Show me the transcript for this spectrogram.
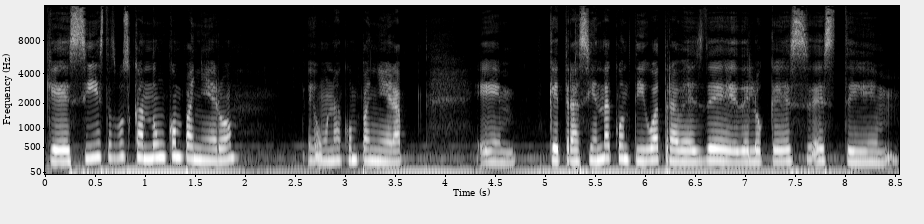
que sí estás buscando un compañero, eh, una compañera em, que trascienda contigo a través de, de, lo que es este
